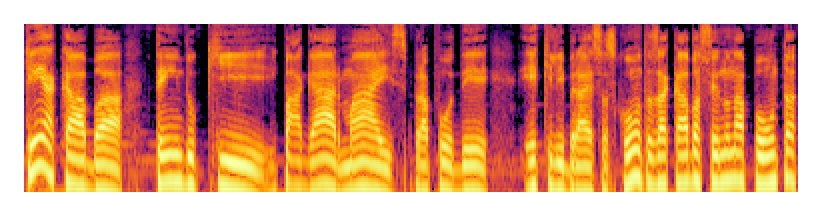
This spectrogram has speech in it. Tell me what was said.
quem acaba tendo que pagar mais para poder equilibrar essas contas acaba sendo na ponta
